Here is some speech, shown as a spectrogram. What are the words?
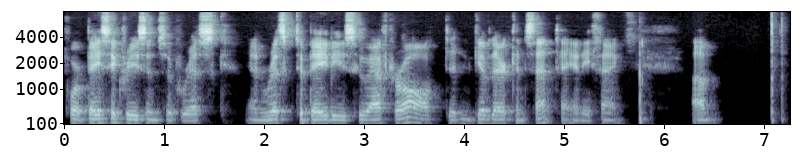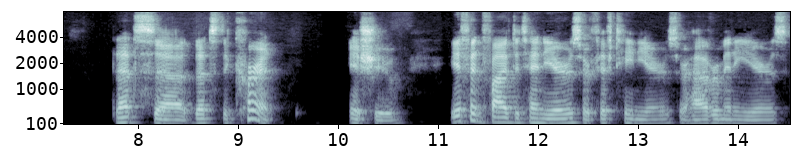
for basic reasons of risk and risk to babies who, after all, didn't give their consent to anything. Um, that's uh, that's the current issue. If in five to ten years, or fifteen years, or however many years,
